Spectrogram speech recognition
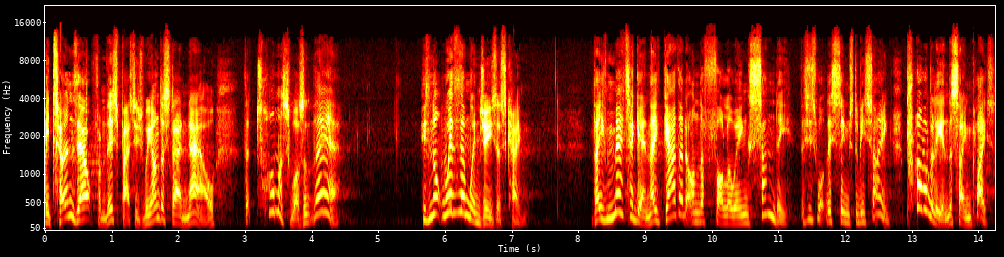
It turns out from this passage, we understand now that Thomas wasn't there. He's not with them when Jesus came. They've met again. They've gathered on the following Sunday. This is what this seems to be saying. Probably in the same place.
